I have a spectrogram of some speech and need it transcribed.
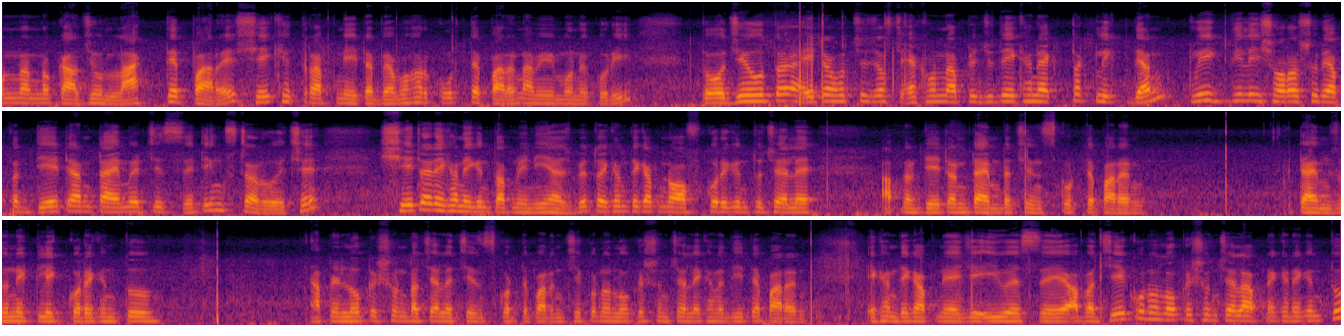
অন্যান্য কাজেও লাগতে পারে সেই ক্ষেত্রে আপনি এটা ব্যবহার করতে পারেন আমি মনে করি। তো যেহেতু এটা হচ্ছে জাস্ট এখন আপনি যদি এখানে একটা ক্লিক দেন ক্লিক দিলেই সরাসরি আপনার ডেট অ্যান্ড টাইমের যে সেটিংসটা রয়েছে, সেটার এখানে কিন্তু আপনি নিয়ে আসবে। তো এখান থেকে আপনি অফ করে কিন্তু চাইলে আপনার ডেট অ্যান্ড টাইমটা চেঞ্জ করতে পারেন। টাইম জোনে ক্লিক করে কিন্তু আপনি লোকেশনটা চাইলে চেঞ্জ করতে পারেন যে কোনো লোকেশন চাইলে এখানে দিতে পারেন। এখান থেকে আপনি এই যে ইউএসএ আবার যে কোনো লোকেশন চাইলে আপনি এখানে কিন্তু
